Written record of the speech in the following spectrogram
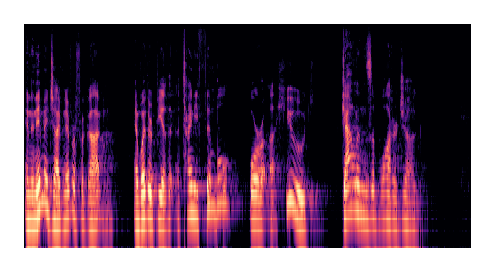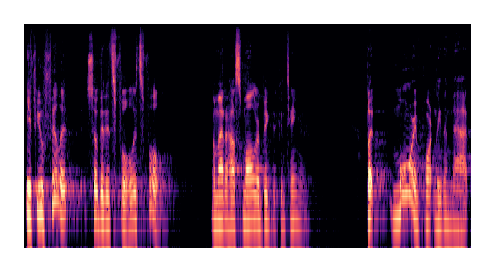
And an image I've never forgotten, and whether it be a, a tiny thimble or a huge gallons of water jug, if you fill it so that it's full, it's full, no matter how small or big the container. But more importantly than that,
